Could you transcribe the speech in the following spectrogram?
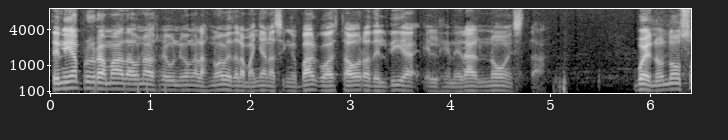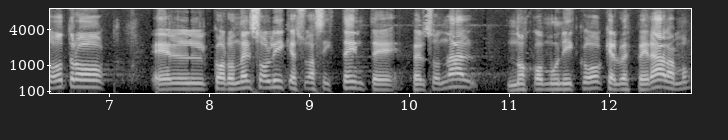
Tenía programada una reunión a las 9 de la mañana, sin embargo, a esta hora del día el general no está. Bueno, nosotros, el coronel Solí, que es su asistente personal, nos comunicó que lo esperáramos,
